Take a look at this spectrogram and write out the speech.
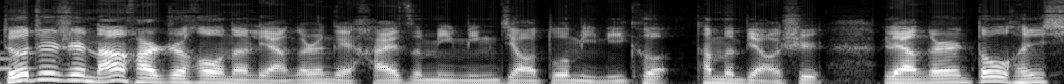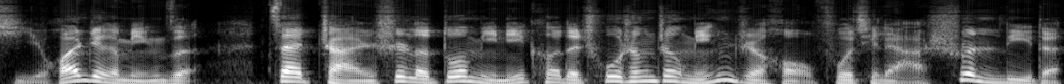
得知是男孩之后呢，两个人给孩子命名叫多米尼克。他们表示，两个人都很喜欢这个名字。在展示了多米尼克的出生证明之后，夫妻俩顺利的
